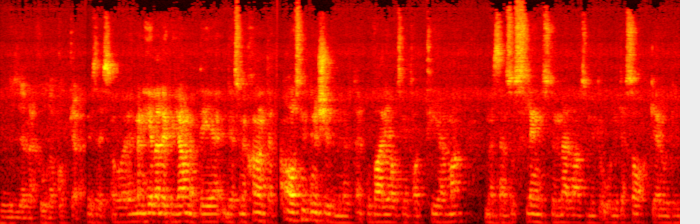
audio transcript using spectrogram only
ny generation av kockar. Precis, och, men hela det programmet, det, det som är skönt är att avsnitten är 20 minuter och varje avsnitt har ett tema. Men sen så slängs du mellan så mycket olika saker och du,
